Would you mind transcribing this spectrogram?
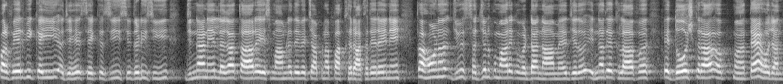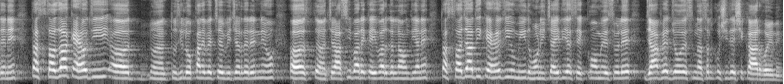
ਪਰ ਫਿਰ ਵੀ ਕਈ ਅਜਿਹੇ ਸਿੱਖ ਸੀ ਸਿੱਧੜੀ ਸੀ ਜਿਨ੍ਹਾਂ ਨੇ ਲਗਾਤਾਰ ਇਸ ਮਾਮਲੇ ਦੇ ਵਿੱਚ ਆਪਣਾ ਪੱਖ ਰੱਖਦੇ ਰਹੇ ਨੇ। ਤਾਂ ਹੁਣ ਜਿਵੇਂ ਸੱਜਣ ਕੁਮਾਰ ਇੱਕ ਵੱਡਾ ਨਾਮ ਹੈ ਜਦੋਂ ਇਹਨਾਂ ਦੇ ਖਿਲਾਫ ਇਹ ਦੋਸ਼ ਕਰਾ ਤੈਅ ਹੋ ਜਾਂਦੇ ਨੇ ਤਾਂ ਸਜ਼ਾ ਕਿਹੋ ਜੀ ਤੁਸੀਂ ਲੋਕਾਂ ਦੇ ਵਿੱਚ ਵਿਚਰਦੇ ਰਹਿੰਦੇ ਹੋ ਅ, 84 ਬਾਰੇ ਕਈ ਵਾਰ ਗੱਲਾਂ ਹੁੰਦੀਆਂ ਨੇ ਤਾਂ ਸਜ਼ਾ ਦੀ ਕਿਹੋ ਜੀ ਉਮੀਦ ਹੋਣੀ ਚਾਹੀਦੀ ਹੈ ਸਿੱਖ ਕੌਮ ਇਸ ਵੇਲੇ ਜਾਂ ਫਿਰ ਜੋ ਇਸ ਨਸਲਕੁਸ਼ੀ ਦੇ ਸ਼ਿਕਾਰ ਹੋਏ ਨੇ?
